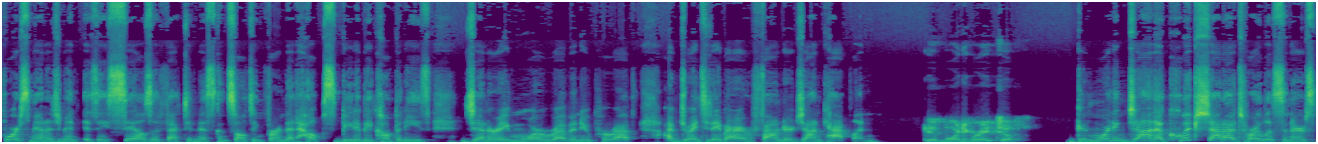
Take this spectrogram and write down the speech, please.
Force Management is a sales effectiveness consulting firm that helps B2B companies generate more revenue per rep. I'm joined today by our founder, John Kaplan. Good morning, Rachel. Good morning, John. A quick shout out to our listeners.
